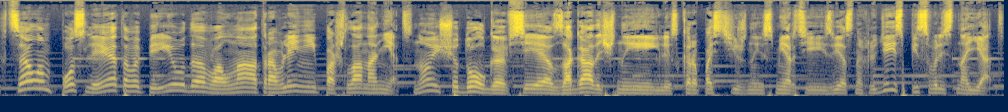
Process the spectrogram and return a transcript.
В целом, после этого периода волна отравлений пошла на нет, но еще долго все загадочные или скоропостижные смерти известных людей списывались на яд.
